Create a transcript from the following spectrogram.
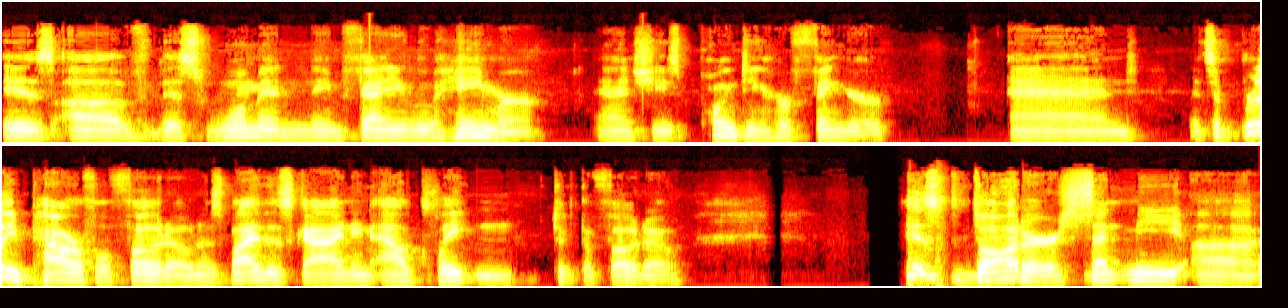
is of this woman named Fannie Lou Hamer, and she's pointing her finger. And it's a really powerful photo. And it's by this guy named Al Clayton, took the photo. His daughter sent me uh,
